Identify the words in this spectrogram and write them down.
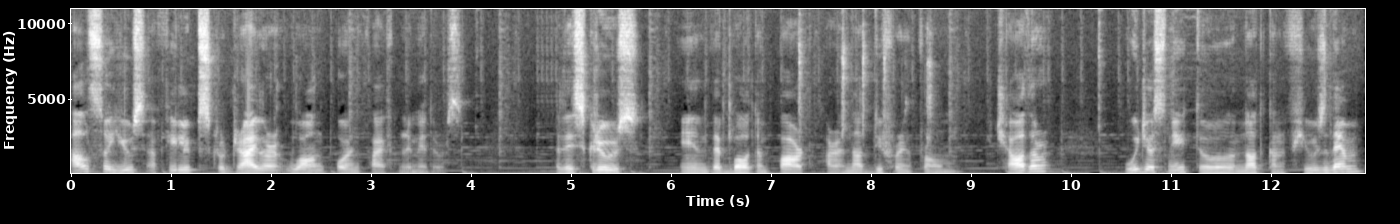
also use a Phillips screwdriver 1.5mm. The screws in the bottom part are not different from each other, we just need to not confuse them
